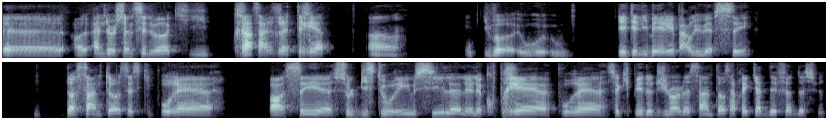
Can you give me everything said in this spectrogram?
Euh, Anderson Silva qui prend sa retraite en, ou qui, va, ou, qui a été libéré par l'UFC. Dos Santos, est-ce qu'il pourrait passer euh, sous le bistouri aussi? Le, le, coup euh, pourrait s'occuper de Junior Dos Santos après quatre défaites de suite?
